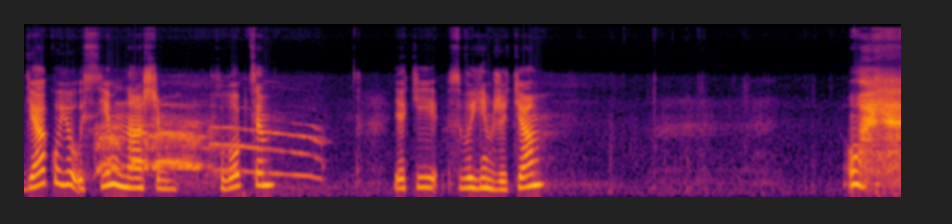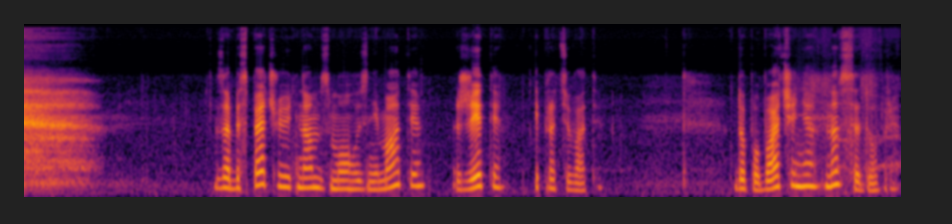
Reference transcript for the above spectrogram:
Дякую усім нашим хлопцям, які своїм життям ой, забезпечують нам змогу знімати, жити і працювати. До побачення, на все добре.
